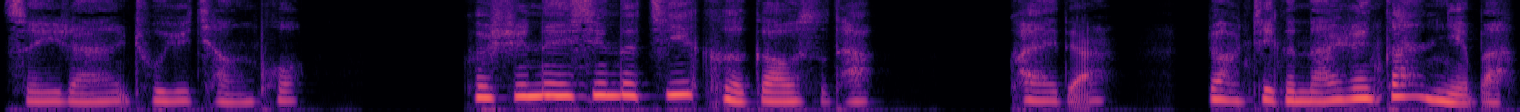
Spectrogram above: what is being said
虽然出于强迫，可是内心的饥渴告诉她：快点儿让这个男人干你吧。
